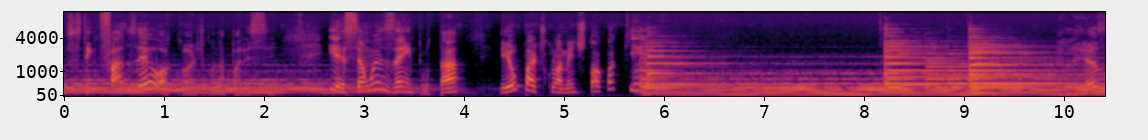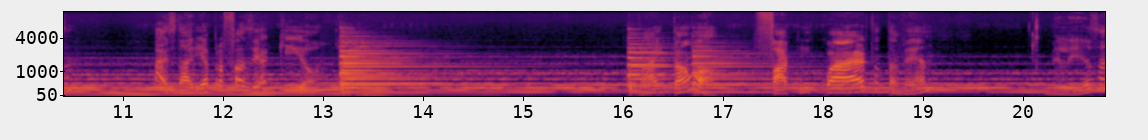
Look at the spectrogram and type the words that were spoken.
Vocês têm que fazer o acorde quando aparecer. E esse é um exemplo, tá? Eu particularmente toco aqui, ó. Beleza? Mas daria para fazer aqui, ó. Tá? Então, ó, Fá com quarta, tá vendo? Beleza?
